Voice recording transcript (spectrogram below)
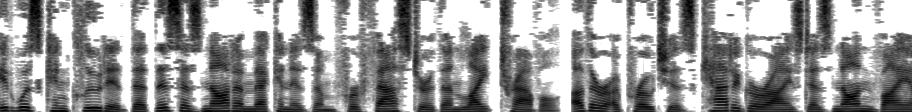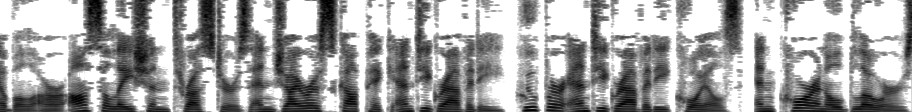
It was concluded that this is not a mechanism for faster than light travel. Other approaches categorized as non-viable are oscillation thrusters and gyroscopic antigravity, Hooper antigravity coils, and coronal blowers.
